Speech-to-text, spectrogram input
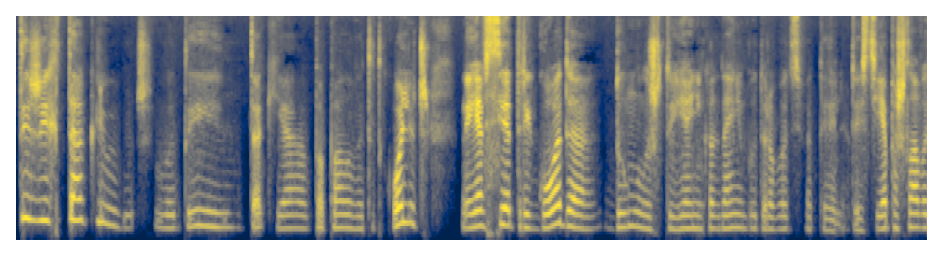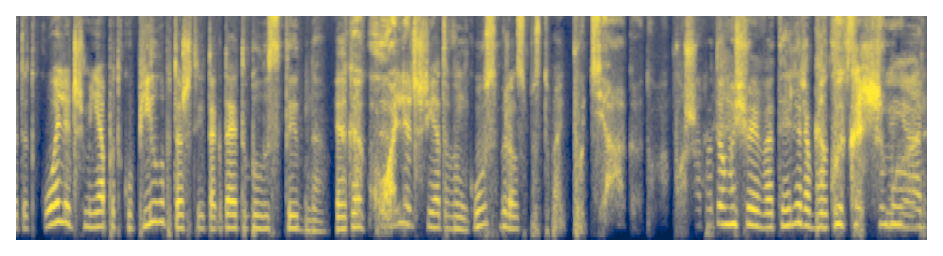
Ты же их так любишь. Вот и так я попала в этот колледж. Но я все три года думала, что я никогда не буду работать в отеле. То есть я пошла в этот колледж, меня подкупило, потому что и тогда это было стыдно. Я такая, колледж? Я-то в МГУ собиралась поступать. Путяга. Думаю, боже А потом еще и в отеле работать. Какой кошмар.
